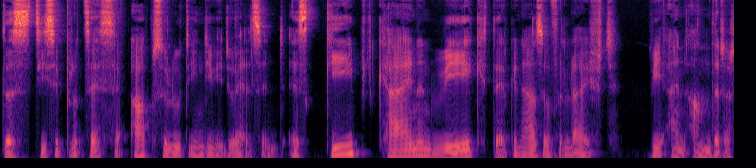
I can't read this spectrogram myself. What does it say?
dass diese Prozesse absolut individuell sind. Es gibt keinen Weg, der genauso verläuft wie ein anderer.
